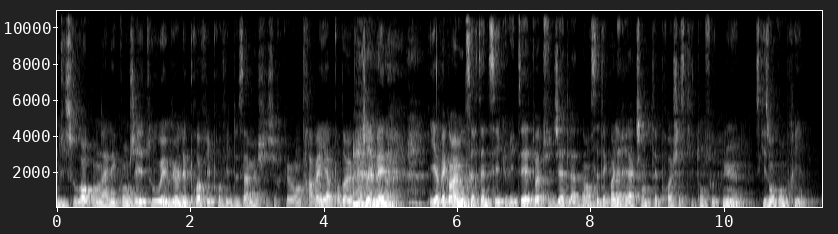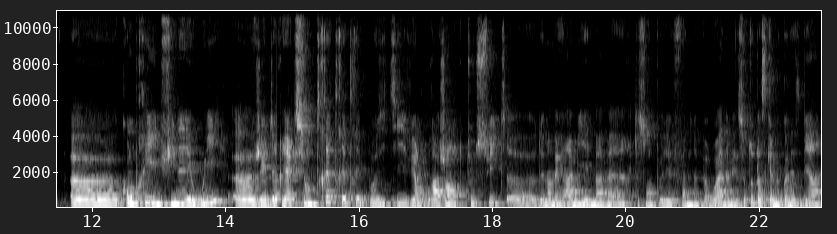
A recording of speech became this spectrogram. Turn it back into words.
on dit souvent qu'on a les congés et tout et que mhm. les profs ils profitent de ça, mais je suis sûre qu'on travaille hein, pendant les congés, mais il y avait quand même une certaine sécurité. Toi tu te jettes là-dedans, c'était quoi les réactions de tes proches? Est-ce qu'ils t'ont soutenu? Est-ce qu'ils ont compris? Euh, compris in fine, oui. Euh, j'ai eu des réactions très très très positives et encourageantes tout de suite euh, de ma meilleure amie et de ma mère, qui sont un peu les fans number one, mais surtout parce qu'elles me connaissent bien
